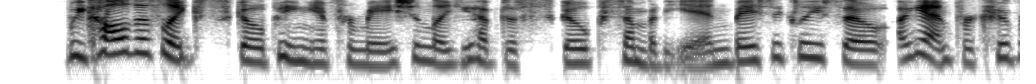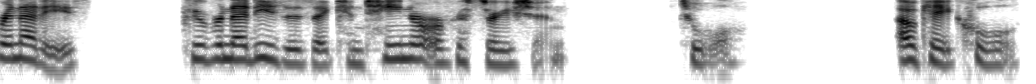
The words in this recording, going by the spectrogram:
we call this like scoping information. Like you have to scope somebody in basically. So again, for Kubernetes, Kubernetes is a container orchestration tool. Okay, cool.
